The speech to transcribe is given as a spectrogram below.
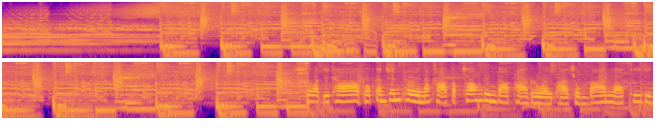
สวัสดีค่ะ พบกันเช่นเคยนะคะ กับช่องรินดาพารวยพาชมบ้านและที่ดิน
